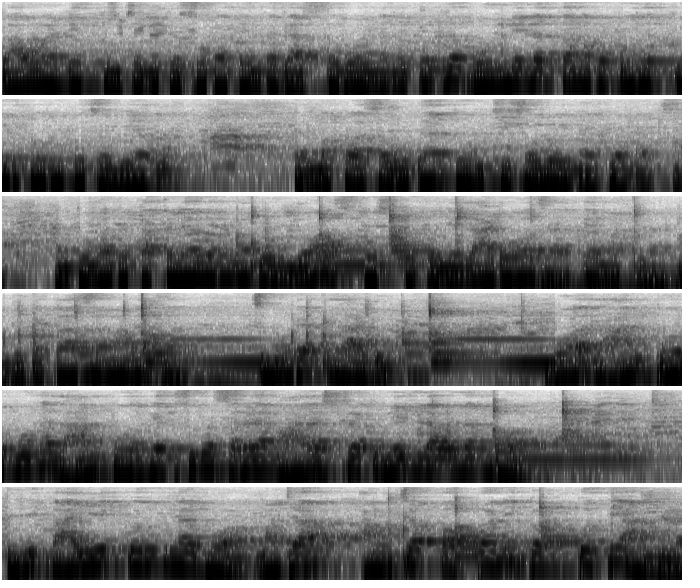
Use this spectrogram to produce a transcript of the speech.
गाववाले तुमच्या मी तसं काय त्यांना जास्त बोलणार नाही. पण जर बोललेलं तर मग परत फेड करूकच हवी आहो तर मग असं उदार देऊची सवय नाही कोणाची. आणि तू माझ्या टाकल्यावर ना बोललो हा स्पष्टपणे. लाडवासारख्या म्हटला. म्हणजे त्या कसा मानाचा चिवड्यात लाडू. बुवा लहान पोरगो ना लहान पोरग्यान सुद्धा सगळ्या महाराष्ट्रात वेळ लावला बुवा. तिने काही एक करूक नाही बुवा. माझ्या आमच्या पप्पानी गणपती आणला.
